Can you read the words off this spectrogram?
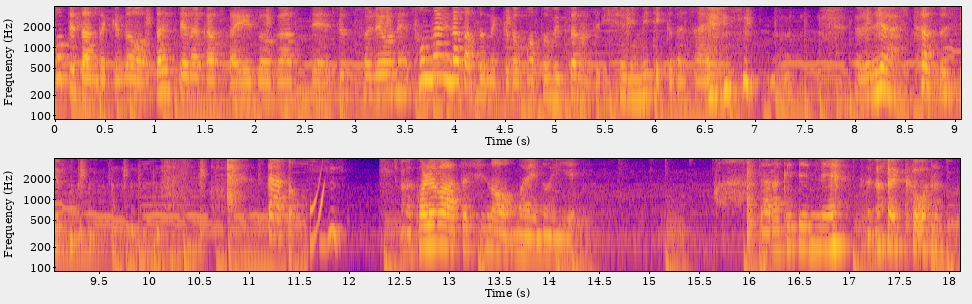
撮ってたんだけど出してなかった映像があってちょっとそれをねそんなになかったんだけどまとめたので一緒に見てください。それではスタートします。スタート。あこれは私の前の家。あだらけてんね。相変わらず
